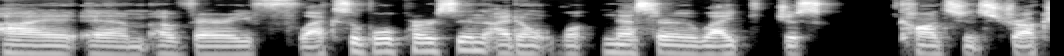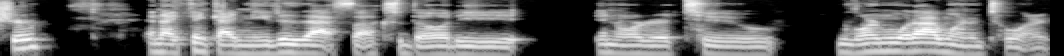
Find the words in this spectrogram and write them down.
I am a very flexible person. I don't necessarily like just constant structure. And I think I needed that flexibility in order to learn what I wanted to learn,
